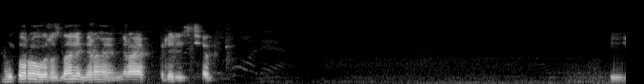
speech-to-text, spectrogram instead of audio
Контрол раздали, Мираев, Мираев приоритет. Вы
